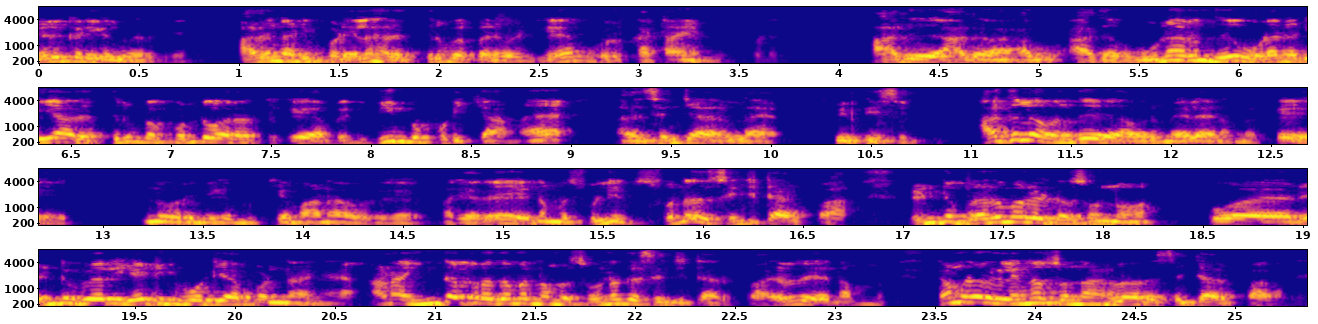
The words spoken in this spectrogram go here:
நெருக்கடிகள் வருது. அதன் அடிப்படையில அதை திரும்ப பெற வேண்டிய ஒரு கட்டாயம் ஏற்படுது. அது அதை அதை உணர்ந்து உடனடியாக அதை திரும்ப கொண்டு வர்றதுக்கு அப்படின்னு வீம்பு பிடிக்காம அதை செஞ்சார்ல விபி சிங். அதுல வந்து அவர் மேல நமக்கு இன்னொரு மிக முக்கியமான ஒரு மரியாதை. நம்ம சொல்லி சொன்னதை செஞ்சுட்டாருப்பா. ரெண்டு பிரதமர்கள்ட்ட சொன்னோம். ரெண்டு பேரும் ஏட்டிக்கு போட்டியா பண்ணாங்க. ஆனா இந்த பிரதமர் நம்ம சொன்னதை செஞ்சுட்டாருப்பா. நம்ம தமிழர்கள் என்ன சொன்னாங்களோ அதை செஞ்சாருப்பா அவரு.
